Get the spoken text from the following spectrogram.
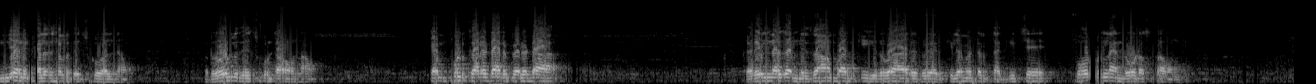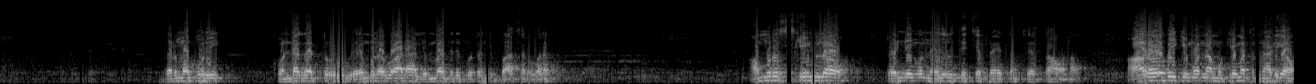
ఇండియన్ కళాశాల తెచ్చుకోగలిగినాం. రోడ్లు తెచ్చుకుంటా ఉన్నాం. టెంపుల్ కారిడార్ పేరిట కరీంనగర్ నిజామాబాద్కి ఇరవై ఆరు ఇరవై ఆరు కిలోమీటర్లు తగ్గించే ఫోర్ లైన్ రోడ్ వస్తూ ఉంది. ధర్మపురి కొండగట్టు వేములవాడ లింబద్రిగుట్ట నుంచి బాసర వరకు. అమృత్ స్కీమ్లో పెండింగ్ ఉన్న నిధులు తెచ్చే ప్రయత్నం చేస్తూ ఉన్నాం. ఆరోపీకి మొన్న ముఖ్యమంత్రిని అడిగాం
